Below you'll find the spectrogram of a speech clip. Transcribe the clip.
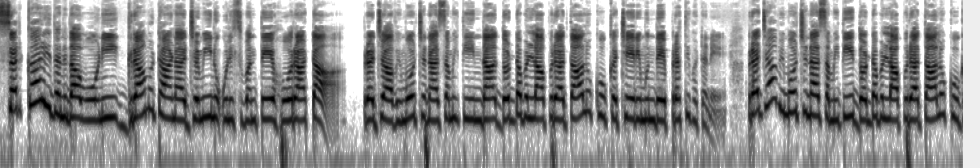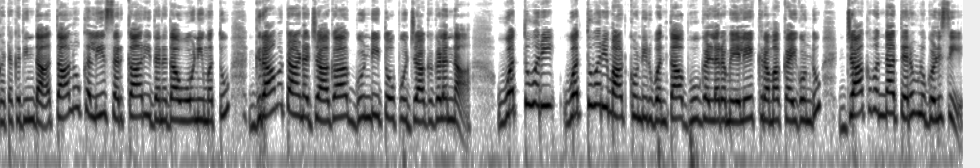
ಸರ್ಕಾರಿ ದನದ ಓಣಿ ಗ್ರಾಮಠಾಣ ಜಮೀನು ಉಳಿಸುವಂತೆ ಹೋರಾಟ. ಪ್ರಜಾ ವಿಮೋಚನಾ ಸಮಿತಿಯಿಂದ ದೊಡ್ಡಬಳ್ಳಾಪುರ ತಾಲೂಕು ಕಚೇರಿ ಮುಂದೆ ಪ್ರತಿಭಟನೆ. ಪ್ರಜಾ ವಿಮೋಚನಾ ಸಮಿತಿ ದೊಡ್ಡಬಳ್ಳಾಪುರ ತಾಲೂಕು ಘಟಕದಿಂದ ತಾಲೂಕಲ್ಲಿ ಸರ್ಕಾರಿ ದನದ ಓಣಿ ಮತ್ತು ಗ್ರಾಮಠಾಣ ಜಾಗ, ಗುಂಡಿ ತೋಪು ಜಾಗಗಳನ್ನ ಒತ್ತುವರಿ ಒತ್ತುವರಿ ಮಾಡಿಕೊಂಡಿರುವಂತ ಭೂಗಳ್ಳರ ಮೇಲೆ ಕ್ರಮ ಕೈಗೊಂಡು ಜಾಗವನ್ನ ತೆರವುಗೊಳಿಸಿ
